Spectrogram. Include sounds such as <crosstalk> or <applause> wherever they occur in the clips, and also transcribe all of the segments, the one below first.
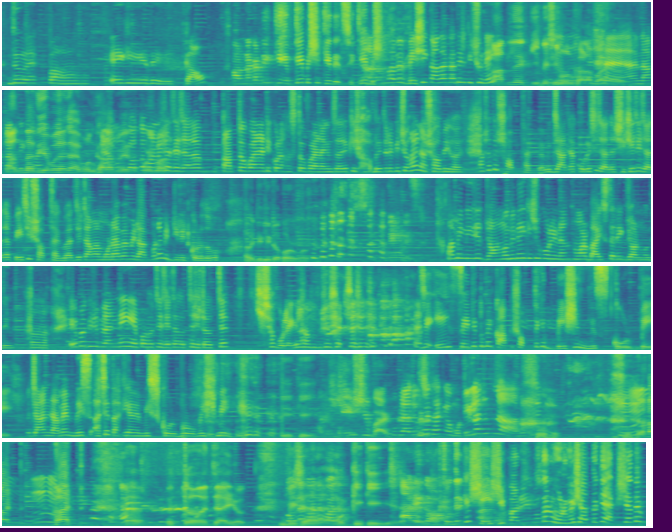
দু এক পা এগিয়ে দে। গাও। কান্নাকাটি কে কে বেশি কেঁদেছে? কে বেশি? ভাবে বেশি কাঁদাকাদির কিছু নেই। কাঁদলে কি বেশি মন খারাপ হয়? হ্যাঁ, না কান্না দিয়ে বোঝা যায় মন খারাপের এমন কত মানুষ আছে যারা কাঁদতেও পারে না ঠিক করে হাসতেও পারে না কিন্তু তাদের কি সব- ভেতরে কিছু হয় না? সবই হয়। আমার সাথে সব থাকবে। আমি যা যা করেছি যা যা শিখেছি যা যা পেয়েছি সব থাকবে। আর যেটা আমার মনে হবে আমি রাখব না আমি ডিলিট করে দেবো। আমি ডিলিটও করব। <laughs> আমি নিজের জন্মদিনেই কিছু করি না আমার বাইশ তারিখ জন্মদিন। না। এরপর কিছু প্ল্যান নেই এরপর হচ্ছে যেটা হচ্ছে সেটা হচ্ছে কী সব বলে গেলাম। <laughs> যে এই সেটে তুমি কাকে সব থেকে বেশি মিস করবে? যার নামে মিস আছে তাকে আমি মিস করব মিসমি কি কি? শেষবার। খুব লাজুক হয়ে থাকে মোটেই লাজুক না। হাট হাট। হ্যাঁ, তো যাই হোক বিশাল কি কি? আরে দর্শকদেরকে শেষবারের মতন উর্মি সাত্তকে একসাথে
